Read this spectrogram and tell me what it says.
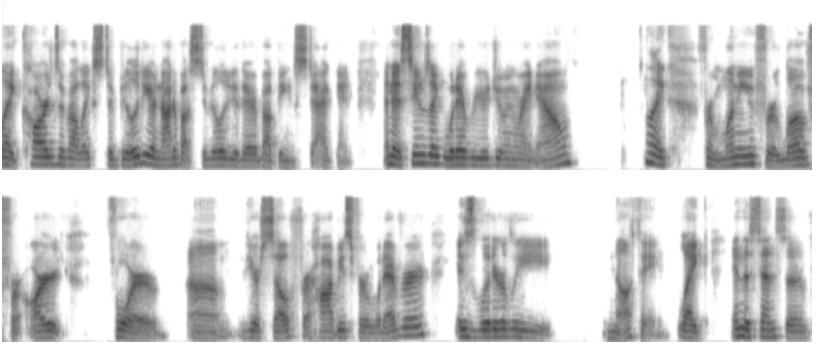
like cards about like stability are not about stability they're about being stagnant. And it seems like whatever you're doing right now like for money for love for art for um yourself for hobbies for whatever is literally nothing. Like in the sense of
